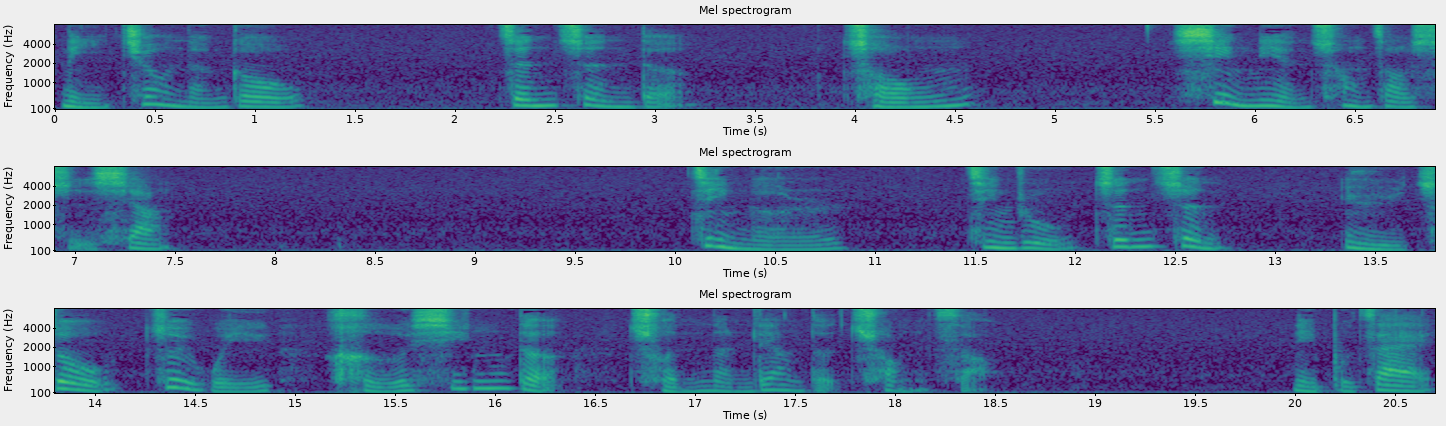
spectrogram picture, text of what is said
你就能够真正的从信念创造实相，进而进入真正宇宙最为核心的纯能量的创造。你不再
